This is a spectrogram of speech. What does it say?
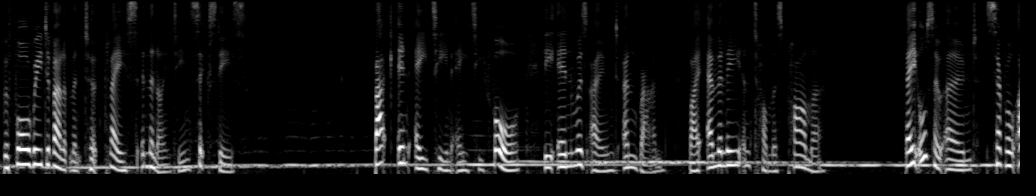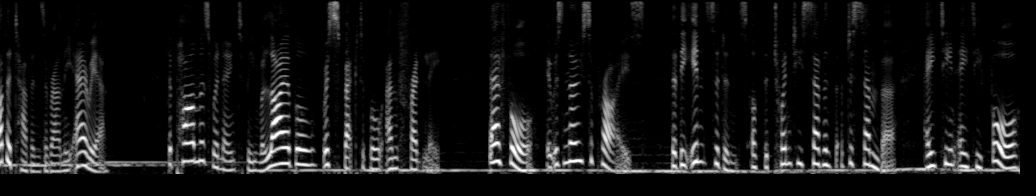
before redevelopment took place in the 1960s. Back in 1884, the inn was owned and ran by Emily and Thomas Palmer. They also owned several other taverns around the area. The Palmers were known to be reliable, respectable, and friendly. Therefore, it was no surprise that the incidents of the 27th of December 1884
